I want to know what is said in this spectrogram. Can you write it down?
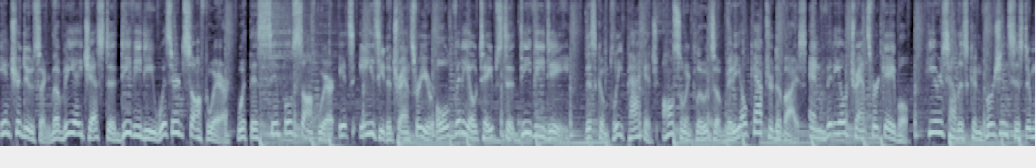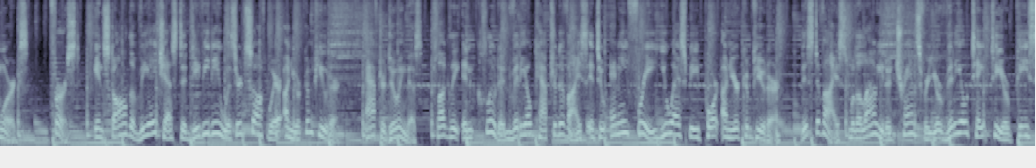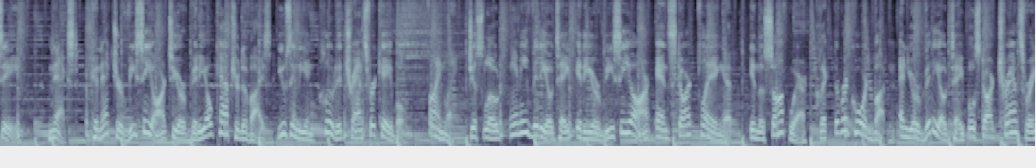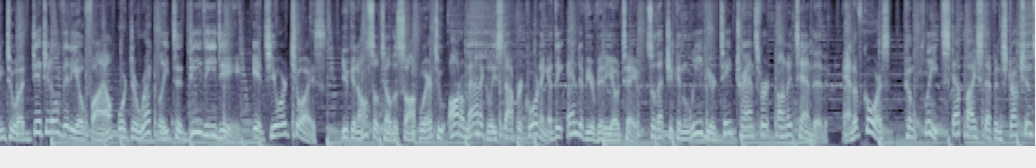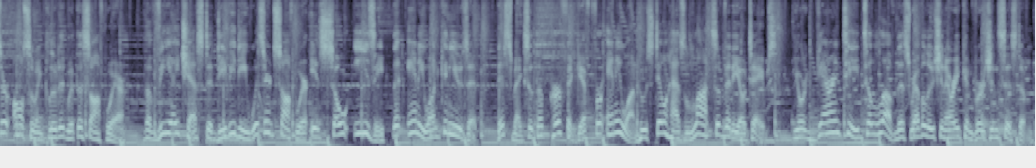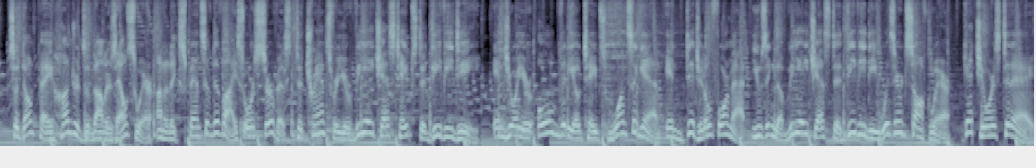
Introducing the VHS to DVD Wizard software. With this simple software, it's easy to transfer your old videotapes to DVD. This complete package also includes a video capture device and video transfer cable. Here's how this conversion system works. First, install the VHS to DVD Wizard software on your computer. After doing this, plug the included video capture device into any free USB port on your computer. This device will allow you to transfer your videotape to your PC. Next, connect your VCR to your video capture device using the included transfer cable. Finally, just load any videotape into your VCR and start playing it. In the software, click the record button and your videotape will start transferring to a digital video file or directly to DVD. It's your choice. You can also tell the software to automatically stop recording at the end of your videotape so that you can leave your tape transfer unattended. And of course, complete step-by-step instructions are also included with the software. The VHS to DVD Wizard software is so easy that anyone can use it. This makes it the perfect gift for anyone who still has lots of videotapes. You're guaranteed to love this revolutionary conversion system. So don't pay hundreds of dollars elsewhere on an expensive device or service to transfer your VHS tapes to DVD. Enjoy your old videotapes once again in digital format using the VHS to DVD Wizard software. Get yours today.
